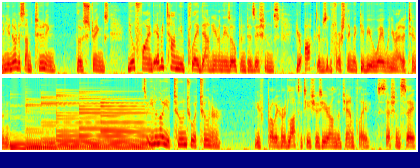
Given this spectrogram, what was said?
And you notice I'm tuning those strings. You'll find every time you play down here in these open positions, your octaves are the first thing that give you away when you're out of tune. So even though you tune to a tuner, You've probably heard lots of teachers here on the JamPlay session say,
